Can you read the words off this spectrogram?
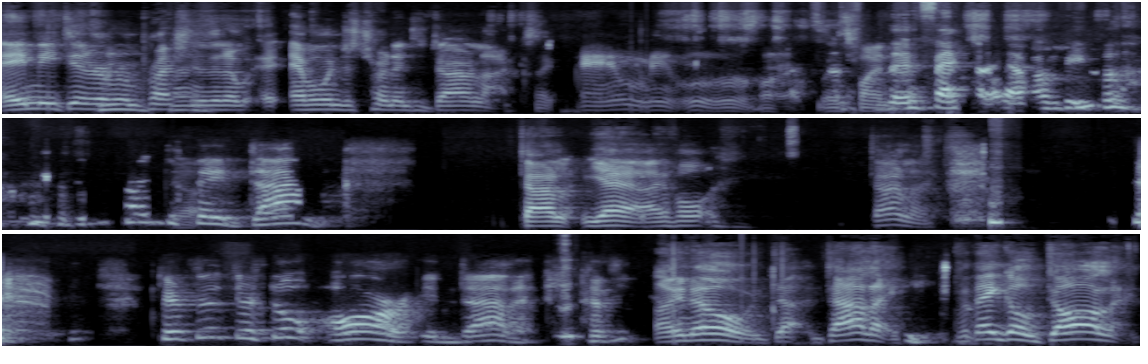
Amy did her impression, mm-hmm. and then everyone just turned into Darlax. Like, that's fine. The effect I have on people. Trying to Yeah. say dance. Darl, yeah, I've all Darlax. There's, there's no R in Dalek. I know da- Dalek, but they go Dalek,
